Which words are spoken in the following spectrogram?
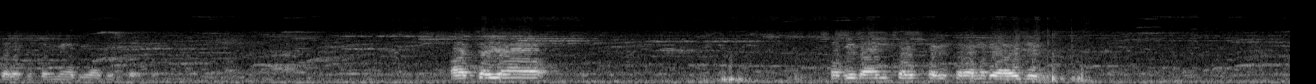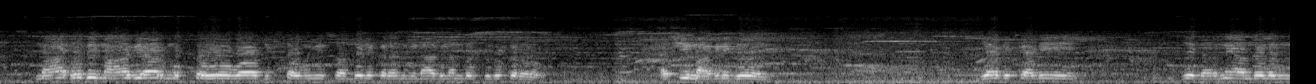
सर्वप्रथम मी अभिवादन करतो. आजच्या या संविधान चौक परिसरामध्ये आयोजित महाबोधी महाविहार मुक्त हो व दीक्षाभूमी सौंदर्यकरण विनाविलंब सुरू करो अशी मागणी घेऊन या ठिकाणी जे धरणे आंदोलन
